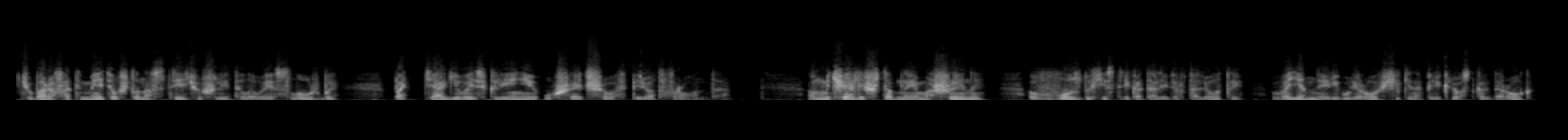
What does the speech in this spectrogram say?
Чубаров отметил, что навстречу шли тыловые службы, подтягиваясь к линии ушедшего вперед фронта. Мчались штабные машины, в воздухе стрекотали вертолеты, военные регулировщики на перекрестках дорог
